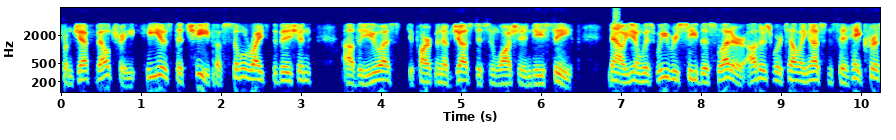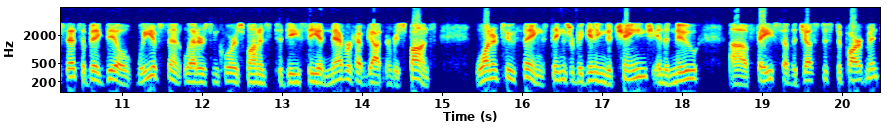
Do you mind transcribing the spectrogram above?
from Jeff Veltri. He is the chief of Civil Rights Division of the U.S. Department of Justice in Washington, D.C. Now, you know, as we received this letter, others were telling us and said, hey, Chris, that's a big deal. We have sent letters and correspondence to D.C. and never have gotten a response. One or two things. Things are beginning to change in the new uh, face of the Justice Department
